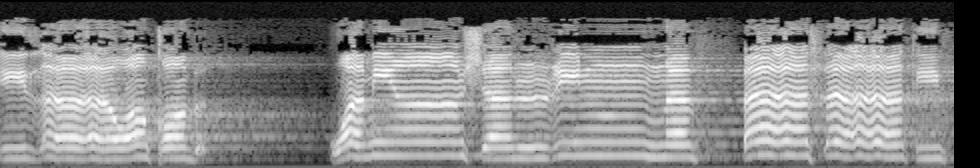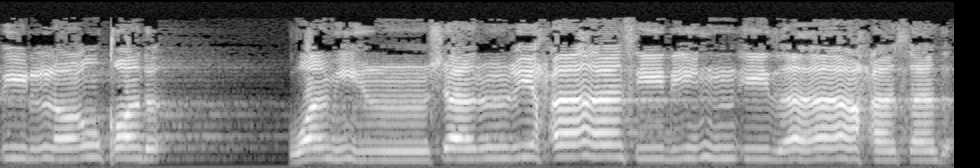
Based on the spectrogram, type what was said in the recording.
إذا وقب. ومن شر النفاثات في العقد ومن شر حاسد إذا حسد.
